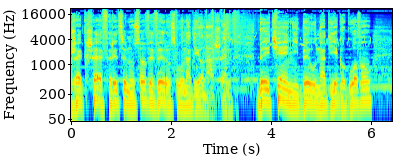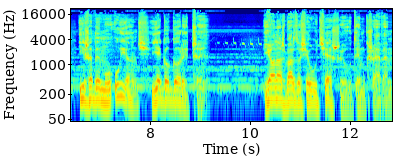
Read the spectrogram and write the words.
że krzew rycynusowy wyrósł nad Jonaszem, by cień był nad jego głową i żeby mu ująć jego goryczy. Jonasz bardzo się ucieszył tym krzewem.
